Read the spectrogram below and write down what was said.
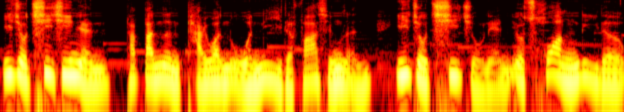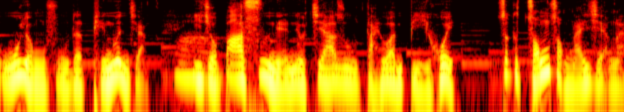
一九七七年，他担任台湾文艺的发行人。一九七九年，又创立了吴永福的评论奖。一九八四年，又加入台湾笔会。这个种种来讲啊，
